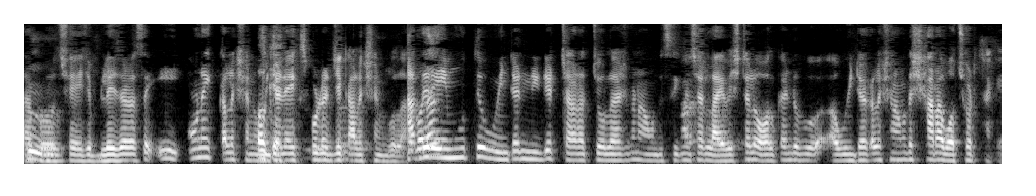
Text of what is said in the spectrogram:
তারপর হচ্ছে এই যে ব্লেজার আছে এই অনেক কালেকশন উইন্টার এক্সপোর্টের যে কালেকশনগুলো। আমাদের এই মুহূর্তে উইন্টার নিডেড যারা চলে আসবেন আমাদের signature life style all kind of winter collection আমাদের সারা বছর থাকে।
